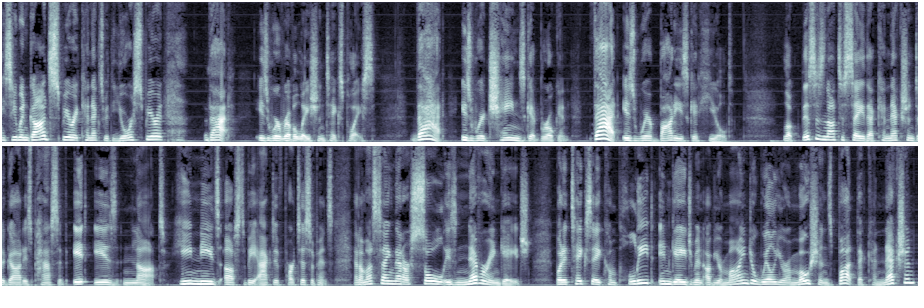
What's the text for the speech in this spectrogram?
You see, when God's spirit connects with your spirit, that is where revelation takes place. That is where chains get broken. That is where bodies get healed. Look, this is not to say that connection to God is passive. It is not. He needs us to be active participants. And I'm not saying that our soul is never engaged, but it takes a complete engagement of your mind, your will, your emotions, but the connection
